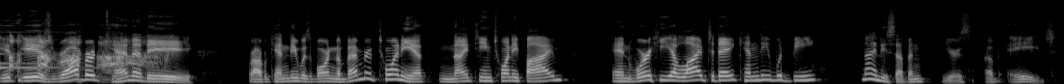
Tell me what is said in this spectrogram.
It is Robert Kennedy. Robert Kennedy was born November 20th, 1925. And were he alive today, Kennedy would be 97 years of age.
